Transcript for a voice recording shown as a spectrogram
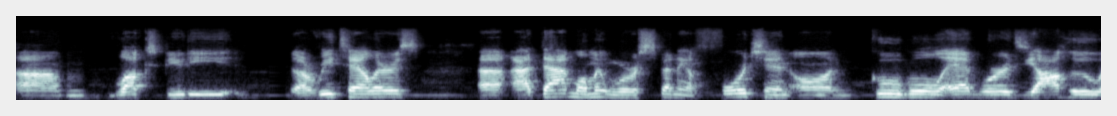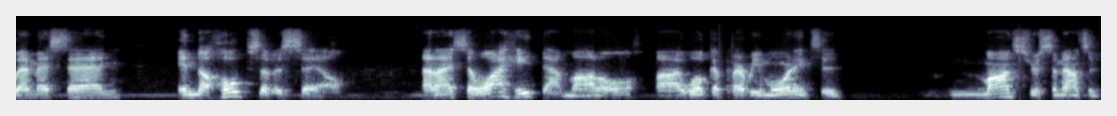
um, Lux Beauty uh, retailers. Uh, at that moment, we were spending a fortune on Google, AdWords, Yahoo, MSN in the hopes of a sale. And I said, Well, I hate that model. Uh, I woke up every morning to monstrous amounts of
